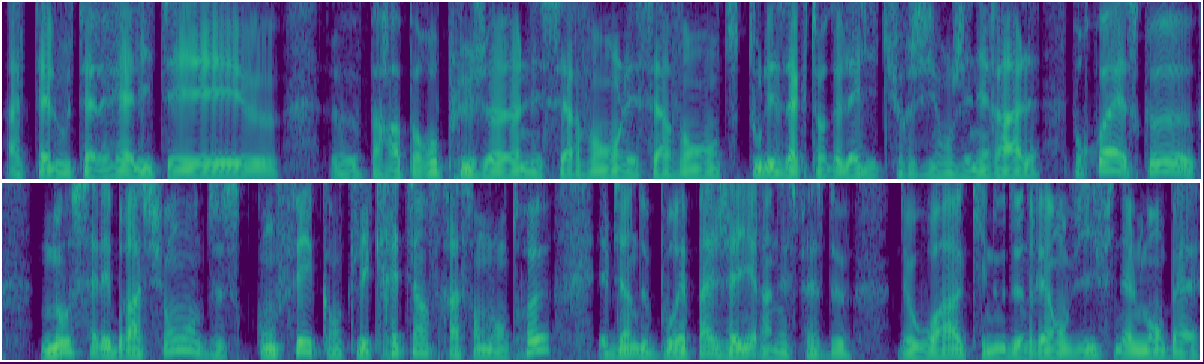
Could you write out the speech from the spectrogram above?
à telle ou telle réalité euh, par rapport aux plus jeunes, les servants, les servantes, tous les acteurs de la liturgie en général? Pourquoi est-ce que nos célébrations, de ce qu'on fait quand les chrétiens se rassemblent entre eux, eh bien, ne pourraient pas jaillir un espèce de, de qui nous donnerait envie finalement ben,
